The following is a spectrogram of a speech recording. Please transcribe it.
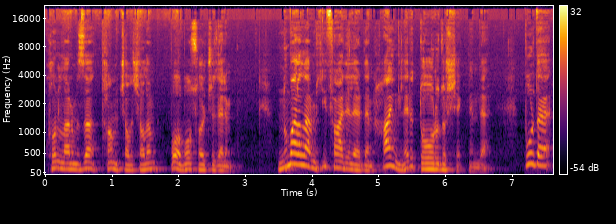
konularımıza tam çalışalım, bol bol soru çözelim. numaralanmış ifadelerden hangileri doğrudur şeklinde. Burada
